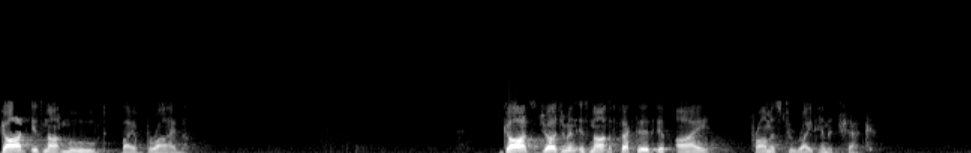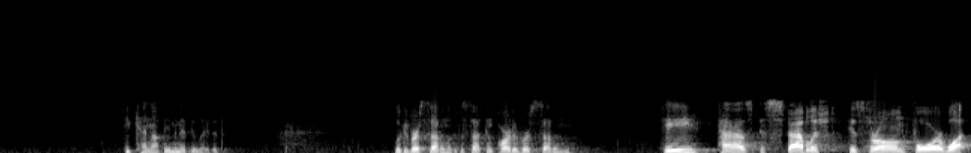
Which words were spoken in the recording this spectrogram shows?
God is not moved by a bribe. God's judgment is not affected if I promise to write him a check. He cannot be manipulated. Look at verse 7. Look at the second part of verse 7. He has established his throne for what?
